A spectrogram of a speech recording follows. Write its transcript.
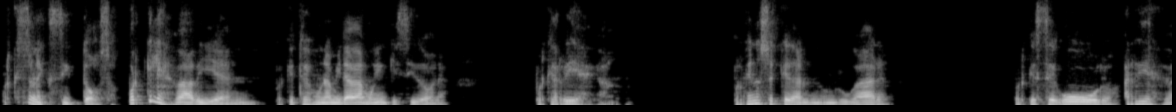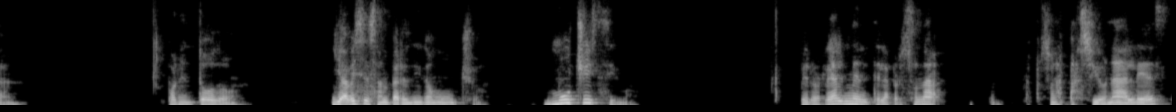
¿por qué son exitosos? ¿Por qué les va bien? Porque esta es una mirada muy inquisidora. Porque arriesgan. ¿Por qué no se quedan en un lugar? Porque es seguro. Arriesgan. Ponen todo. Y a veces han perdido mucho. Muchísimo pero realmente la persona, las personas pasionales,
